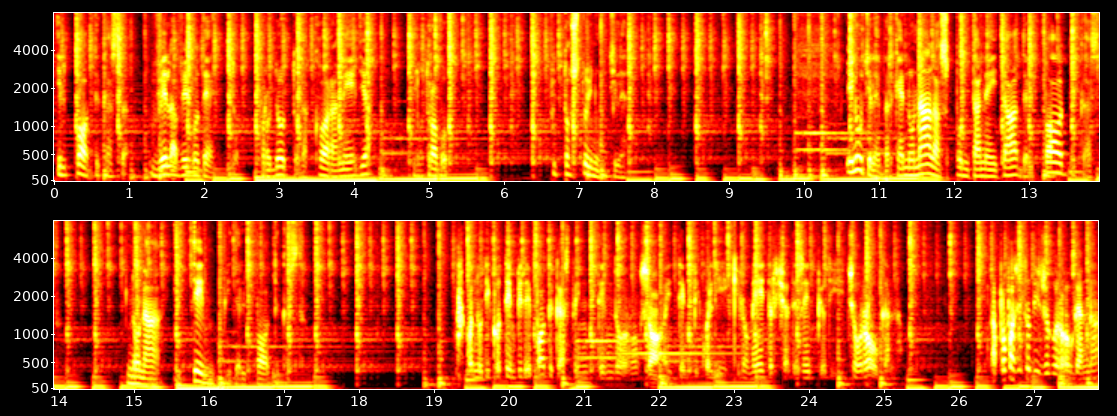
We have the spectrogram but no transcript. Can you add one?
il podcast ve l'avevo detto prodotto da Cora Media lo trovo piuttosto inutile Inutile perché non ha la spontaneità del podcast, non ha i tempi del podcast. Ma quando dico tempi dei podcast intendo, non so, i tempi quelli chilometrici, ad esempio, di Joe Rogan. A proposito di Joe Rogan,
